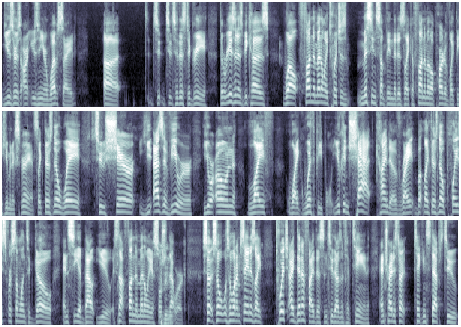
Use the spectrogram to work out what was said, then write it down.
users aren't using your website uh, to, to, to this degree, the reason is because well, fundamentally, Twitch is missing something that is like a fundamental part of like the human experience. Like, there's no way to share you, as a viewer your own life like with people. You can chat, kind of, right? But like, there's no place for someone to go and see about you. It's not fundamentally a social Mhm. network. So, so, so what I'm saying is like Twitch identified this in 2015 and tried to start taking steps to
